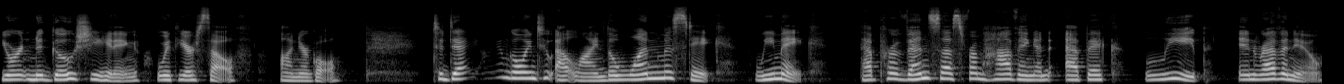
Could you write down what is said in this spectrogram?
You're negotiating with yourself on your goal. Today, I am going to outline the one mistake we make that prevents us from having an epic leap in revenue.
